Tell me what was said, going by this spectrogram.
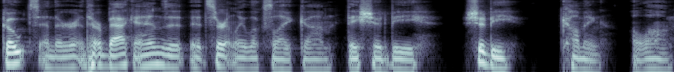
goats and their, their back ends, it, it certainly looks like, um, they should be, should be coming along.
